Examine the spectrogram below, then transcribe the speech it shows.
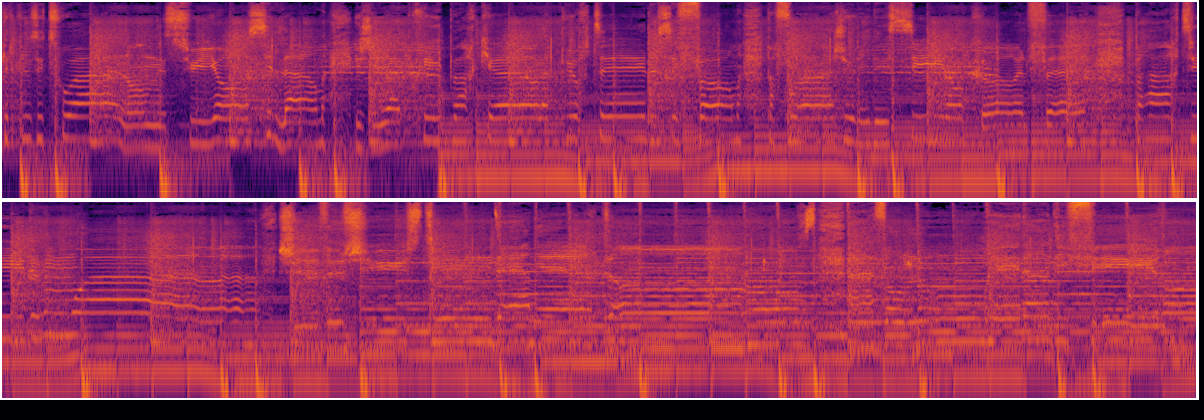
quelques étoiles en essuyant ses larmes. J'ai appris par cœur la pureté de ses formes. Parfois je les dessine encore, elle fait partie de moi. Je veux juste une dernière danse avant et différent.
